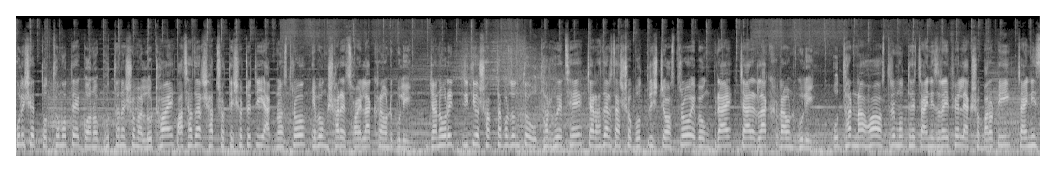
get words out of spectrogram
পুলিশের তথ্য মতে গণঅভ্যুত্থানের সময় লুট হয় পাঁচ হাজার সাতশো তেষট্টিটি আগ্নেয়াস্ত্র এবং সাড়ে ছয় লাখ রাউন্ড গুলি। জানুয়ারির তৃতীয় সপ্তাহ পর্যন্ত উদ্ধার হয়েছে চার হাজার চারশো বত্রিশটি অস্ত্র এবং প্রায় চার লাখ রাউন্ড গুলি। উদ্ধার না হওয়া অস্ত্রের মধ্যে চাইনিজ রাইফেল একশো বারোটি, চাইনিজ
